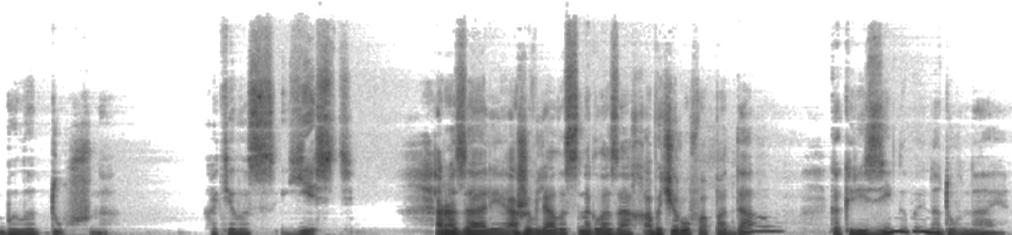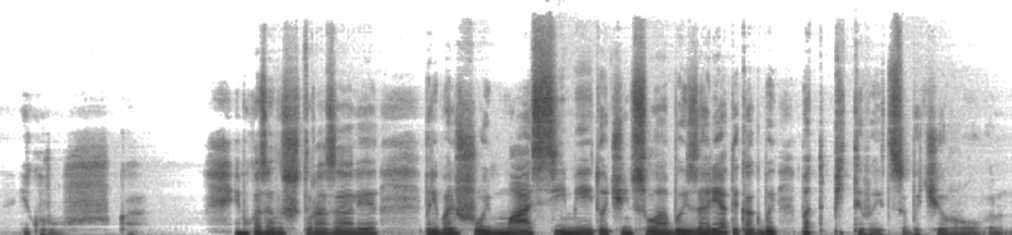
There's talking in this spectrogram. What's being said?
Было душно. Хотелось есть. Розалия оживлялась на глазах, а Бочаров опадал как резиновая надувная игрушка. Ему казалось, что Розалия при большой массе имеет очень слабый заряд и как бы подпитывается Бочаровым.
